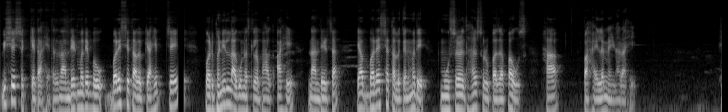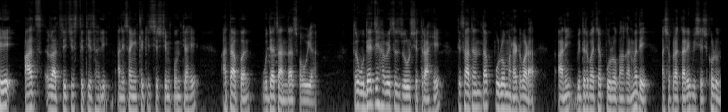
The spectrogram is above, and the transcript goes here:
विशेष शक्यता आहे. आता नांदेडमध्ये बहु बरेचसे तालुके आहेत जे परभणीला लागून असलेला भाग आहे नांदेडचा. या बऱ्याचशा तालुक्यांमध्ये मुसळधार स्वरूपाचा पाऊस हा पाहायला मिळणार आहे. हे आज रात्रीची स्थिती झाली आणि सांगितलं की सिस्टीम कोणती आहे? आता आपण उद्याचा अंदाज पाहूया. तर उद्या जे हवेचं जोड क्षेत्र आहे ते साधारणतः पूर्व मराठवाडा आणि विदर्भाच्या पूर्व भागांमध्ये अशा प्रकारे विशेष करून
